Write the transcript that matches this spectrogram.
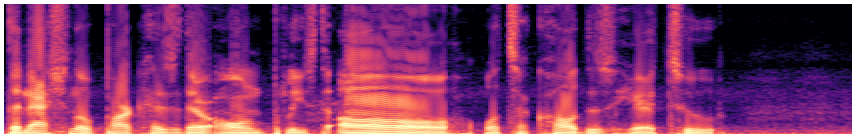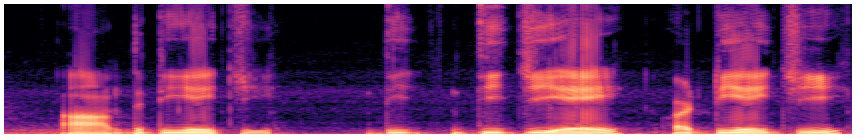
the national park has their own police. Oh, what's it called is here too. Um, the DAG, D, DGA or DAG.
